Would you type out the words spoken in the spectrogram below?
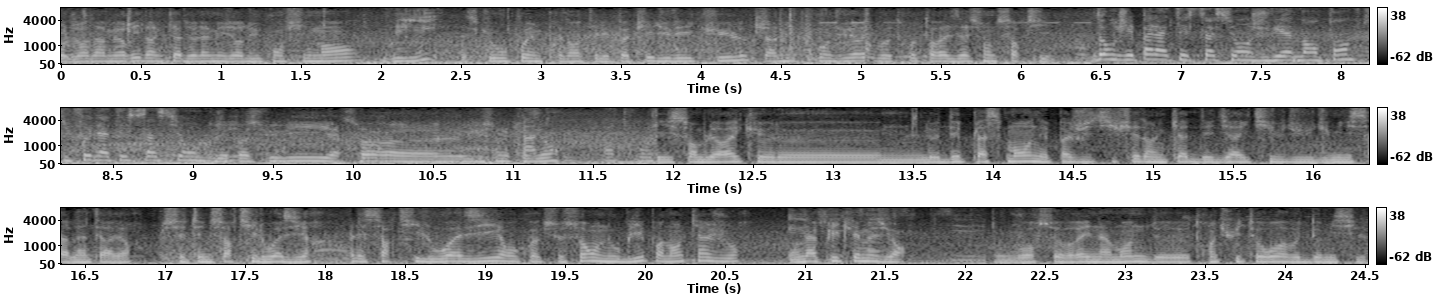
Contrôle gendarmerie dans le cadre de la mesure du confinement. Oui, Est-ce que vous pouvez me présenter les papiers du véhicule, permis de conduire et votre autorisation de sortie donc j'ai pas l'attestation. Je viens d'entendre qu'il faut une attestation. J'ai pas suivi hier soir euh, l'élection du Pas président. trop, pas trop. Il semblerait que le, le déplacement n'est pas justifié dans le cadre des directives du, du ministère de l'Intérieur. C'était une sortie loisir. Les sorties loisirs ou quoi que ce soit, on oublie pendant 15 jours. On applique les mesures. Donc vous recevrez une amende de 38 euros à votre domicile.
